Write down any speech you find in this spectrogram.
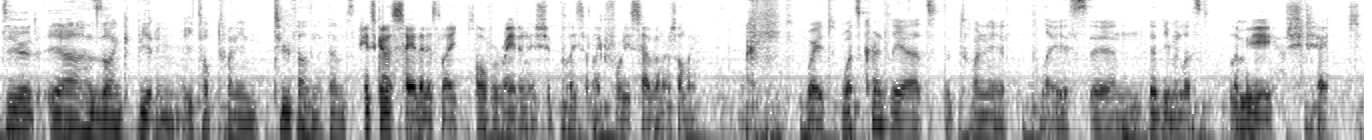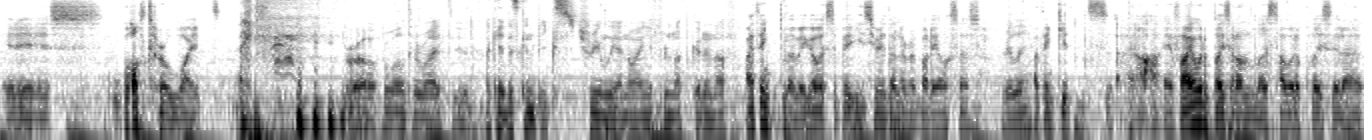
Dude, yeah, Zoink beating a top 20 in 2000 attempts. He's gonna say that it's like overrated and it should place at like 47 or something. Wait, what's currently at the 20th place in the demon list? Let me check. It is Walter White. Bro. Walter White, dude. Okay, this can be extremely annoying if you're not good enough. I think Levigo is a bit easier than everybody else says. Really? I think it's. Uh, if I would have placed it on the list, I would have placed it at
